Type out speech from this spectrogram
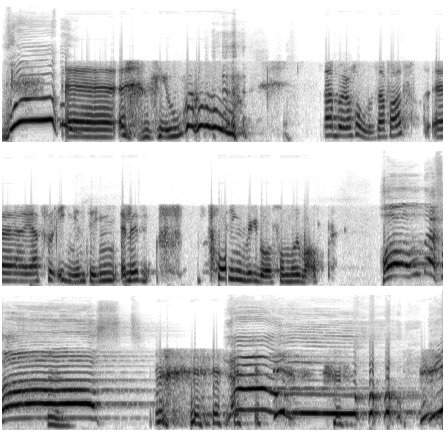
Eh, jo. Det er bare å holde seg fast. Eh, jeg tror ingenting, eller få ting vil gå som normalt. Hold deg fast! Altså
